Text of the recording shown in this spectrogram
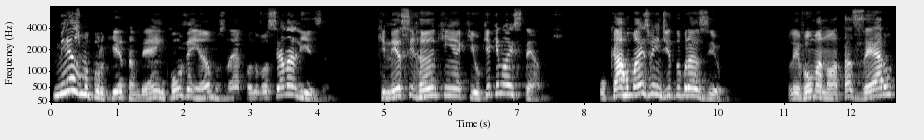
mesmo porque também, convenhamos, né, quando você analisa que nesse ranking aqui, o que, que nós temos? O carro mais vendido do Brasil, levou uma nota zero,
